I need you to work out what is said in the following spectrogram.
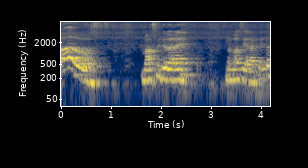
ओह मास्क भी दिला रहा है। मैं मास्क यार आते देता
